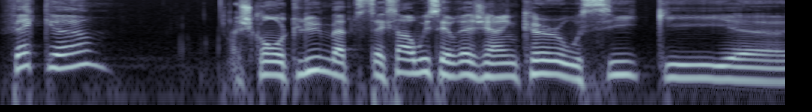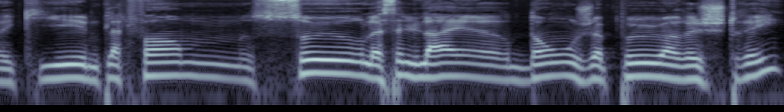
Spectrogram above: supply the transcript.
Fait que je conclue ma petite section. Ah oui, c'est vrai, j'ai Anchor aussi qui, euh, qui est une plateforme sur le cellulaire dont je peux enregistrer.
